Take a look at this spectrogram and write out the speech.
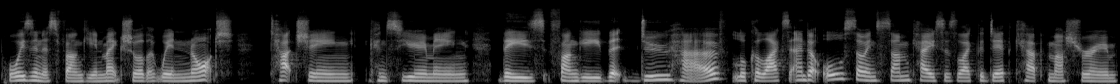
poisonous fungi and make sure that we're not touching, consuming these fungi that do have lookalikes and are also, in some cases, like the death cap mushroom,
